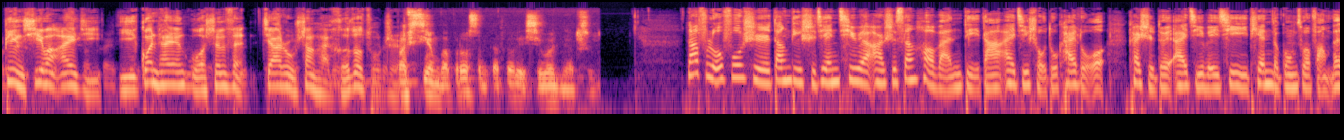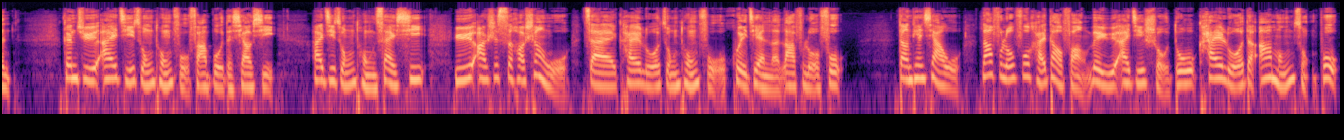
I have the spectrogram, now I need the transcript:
并希望埃及以观察员国身份加入上海合作组织。拉夫罗夫是当地时间七月二十三号晚抵达埃及首都开罗，开始对埃及为期一天的工作访问。根据埃及总统府发布的消息，埃及总统塞西于二十四号上午在开罗总统府会见了拉夫罗夫。当天下午，拉夫罗夫还到访位于埃及首都开罗的阿盟总部，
